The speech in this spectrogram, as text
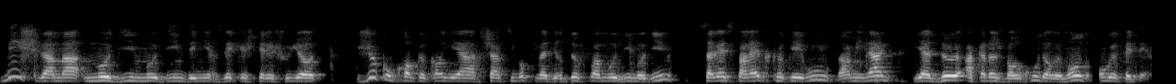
Bishlama Modim Modim Keshtereshuyot. Je comprends que quand il y a un Chartibourg qui va dire deux fois Modim Modim, ça laisse paraître que Kéhou, Barminan, il y a deux Akadosh Baruchou dans le monde, on le fait taire.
